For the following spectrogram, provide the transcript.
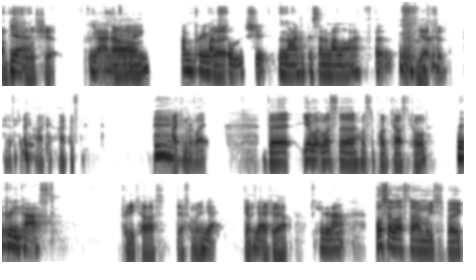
I'm just yeah. full of shit. Yeah, I know um, what you um, mean. I'm pretty much but, full of shit ninety percent of my life, but yeah, but, yeah I can I can I can relate. But yeah, what, what's the what's the podcast called? The Pretty Cast. Pretty Cast, definitely. Yeah. Gonna yeah. check it out. Hit it out. Also, last time we spoke,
